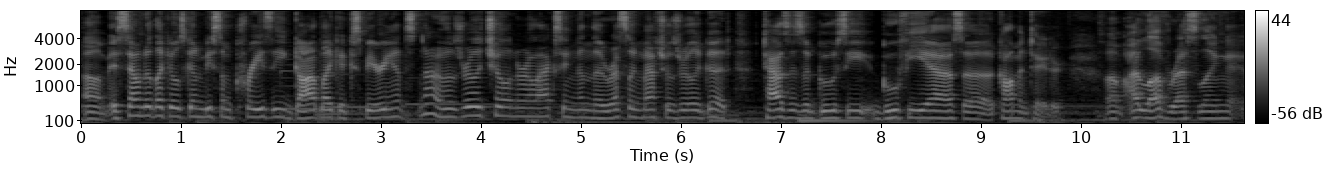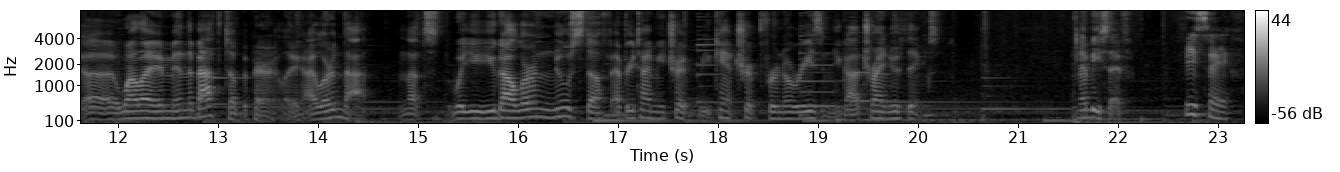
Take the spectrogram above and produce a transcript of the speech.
Um, it sounded like it was going to be some crazy godlike experience. No, it was really chill and relaxing, and the wrestling match was really good. Taz is a goofy, goofy ass uh, commentator. Um, I love wrestling uh, while I'm in the bathtub. Apparently, I learned that. And that's what you you gotta learn new stuff every time you trip. You can't trip for no reason. You gotta try new things. And be safe. Be safe.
